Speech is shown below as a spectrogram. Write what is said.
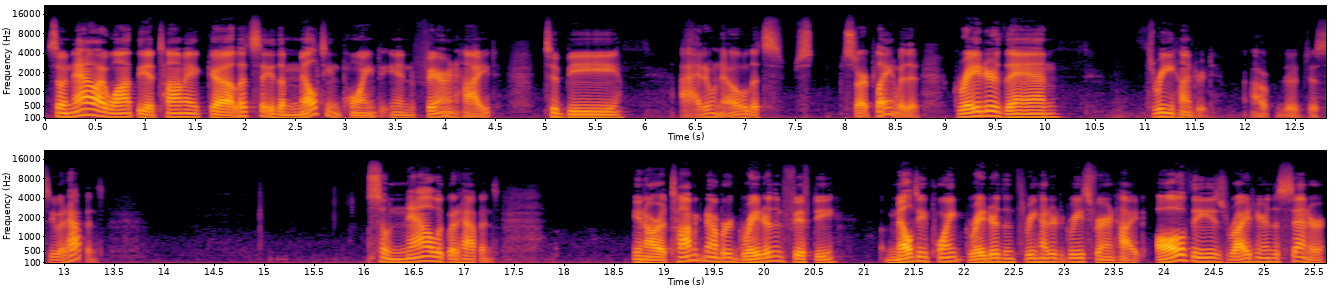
So now I want the atomic, uh, let's say the melting point in Fahrenheit to be, I don't know, let's start playing with it, greater than 300. I'll uh, just see what happens. So now look what happens. In our atomic number greater than 50, melting point greater than 300 degrees Fahrenheit, all of these right here in the center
